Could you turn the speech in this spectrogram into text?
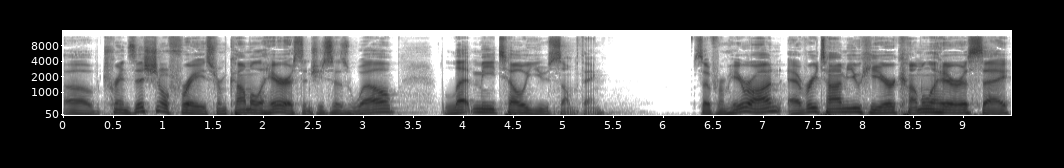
a transitional phrase from Kamala Harris, and she says, Well, let me tell you something. So from here on, every time you hear Kamala Harris say,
